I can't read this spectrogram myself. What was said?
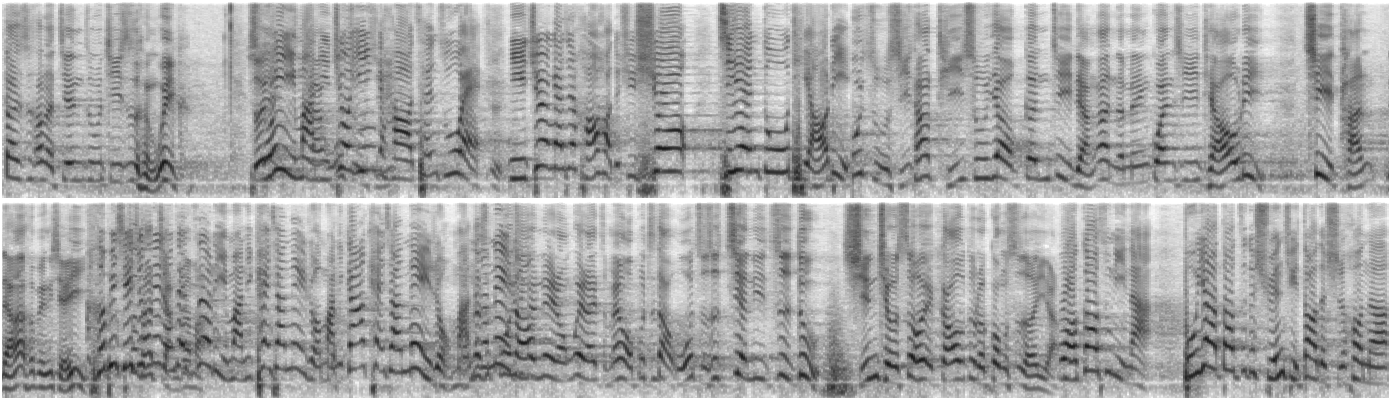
但是它的监督机制很 weak，所以嘛，既然你就应该好，陈主委，你就应该是好好的去修监督条例。吴主席他提出要根据两岸人民关系条例去谈两岸和平协议，和平协议就是内容在这里嘛，你看一下内容嘛，你刚刚看一下内容嘛，那个内容。内容未来怎么样我不知道，我只是建立制度，寻求社会高度的共识而已啊。我告诉你呐，不要到这个选举到的时候呢，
